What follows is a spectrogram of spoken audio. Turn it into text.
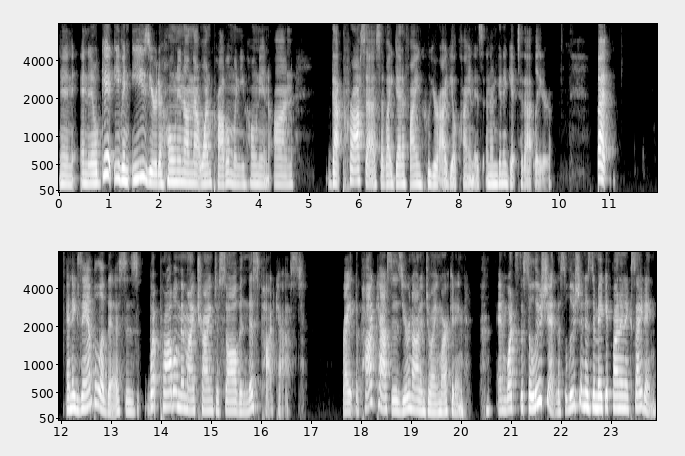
And and it'll get even easier to hone in on that one problem when you hone in on that process of identifying who your ideal client is. And I'm going to get to that later. But an example of this is what problem am I trying to solve in this podcast? Right? The podcast is you're not enjoying marketing. And what's the solution? The solution is to make it fun and exciting.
